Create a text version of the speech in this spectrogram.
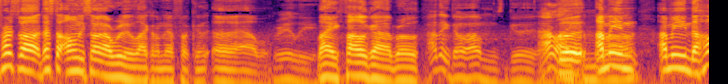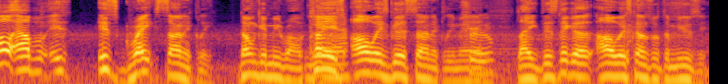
first of all, that's the only song I really like on that fucking uh, album. Really. Like Follow God, bro. I think the whole album's good. I like But them I all. mean, I mean, the whole album is is great sonically. Don't get me wrong. Kanye's Yeah. always good sonically, man. True. Like this nigga always comes with the music.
